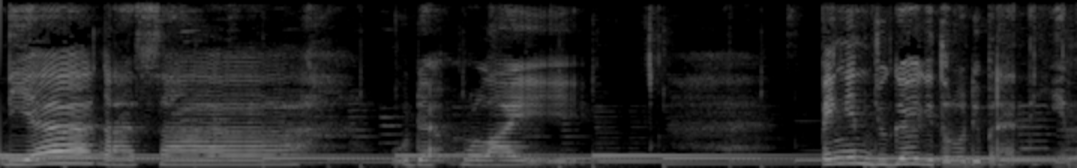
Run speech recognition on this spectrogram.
dia ngerasa udah mulai pengen juga gitu loh diperhatiin.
